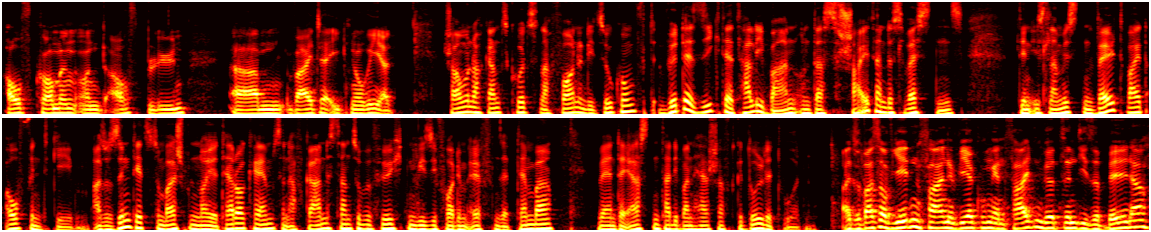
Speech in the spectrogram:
aufkommen und aufblühen, ähm, weiter ignoriert. Schauen wir noch ganz kurz nach vorne in die Zukunft. Wird der Sieg der Taliban und das Scheitern des Westens den Islamisten weltweit Aufwind geben? Also sind jetzt zum Beispiel neue Terrorcamps in Afghanistan zu befürchten, wie sie vor dem 11. September während der ersten Taliban-Herrschaft geduldet wurden? Also was auf jeden Fall eine Wirkung entfalten wird, sind diese Bilder.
